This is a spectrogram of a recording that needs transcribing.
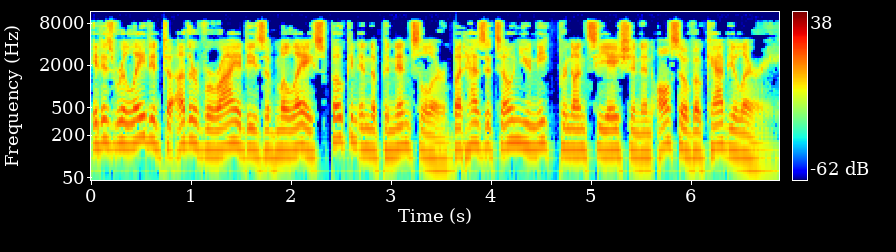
It is related to other varieties of Malay spoken in the peninsular but has its own unique pronunciation and also vocabulary.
